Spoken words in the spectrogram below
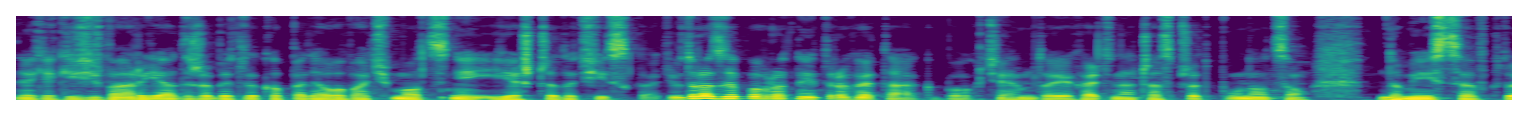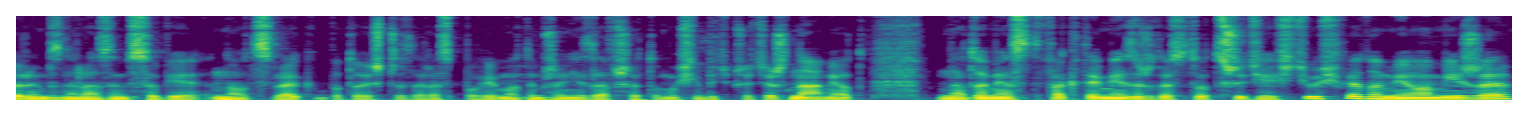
jak jakiś wariat, żeby tylko pedałować mocniej i jeszcze dociskać. W drodze powrotnej trochę tak, bo chciałem dojechać na czas przed północą do miejsca, w którym znalazłem sobie nocleg, bo to jeszcze zaraz powiem o tym, że nie zawsze to musi być przecież namiot. Natomiast faktem jest, że to 130 uświadomiło mi, że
